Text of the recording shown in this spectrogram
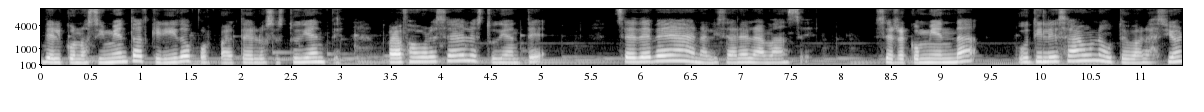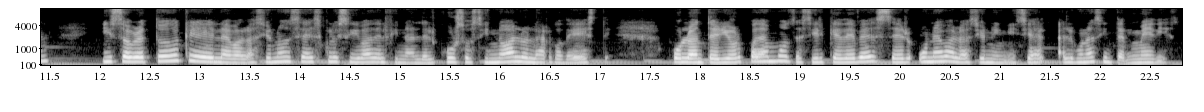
del conocimiento adquirido por parte de los estudiantes. Para favorecer al estudiante se debe analizar el avance. Se recomienda utilizar una autoevaluación y sobre todo que la evaluación no sea exclusiva del final del curso, sino a lo largo de este. Por lo anterior podemos decir que debe ser una evaluación inicial, algunas intermedias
